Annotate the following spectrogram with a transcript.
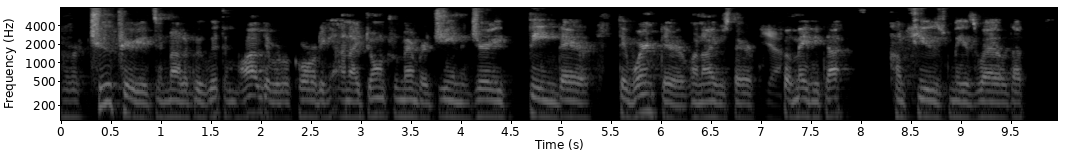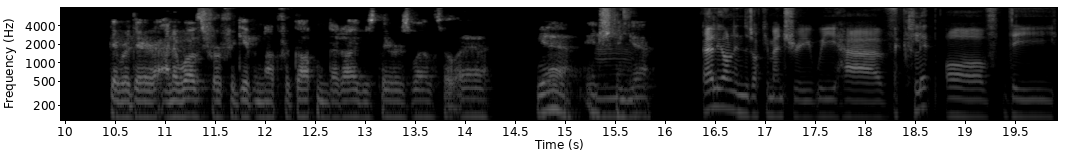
for two periods in Malibu with them while they were recording, and I don't remember Jean and Gerry being there. They weren't there when I was there, Yeah. but maybe that confused me as well. That they were there, and it was for Forgiven Not Forgotten that I was there as well. So, uh, yeah, interesting. Mm. Yeah, Early on in the documentary, we have a clip of the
